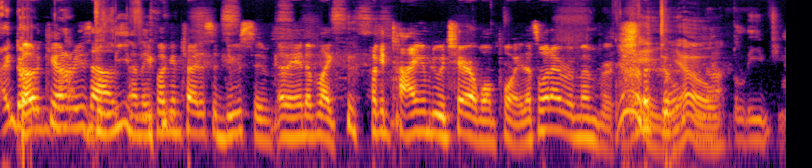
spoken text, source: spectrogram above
I go to don't Keanu not Reeves' house believe and they fucking try to seduce him, and they end up like fucking tying him to a chair at one point. That's what I remember. Hey, don't yo. not believe you.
